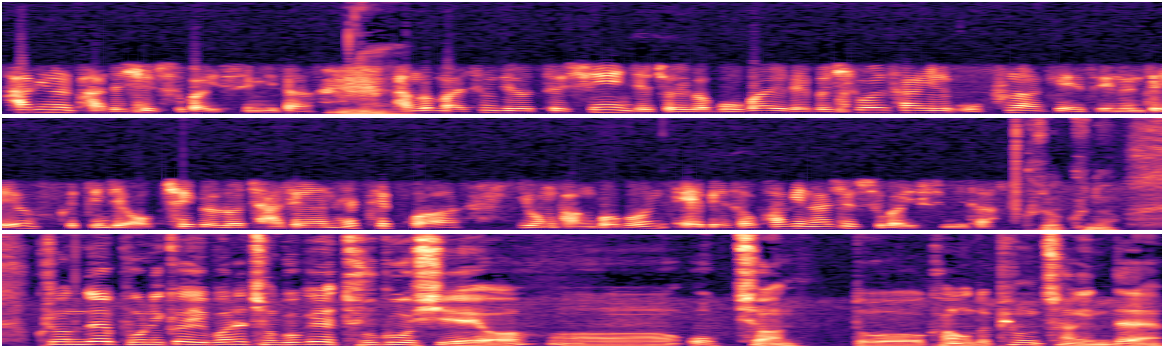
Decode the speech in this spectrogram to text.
할인을 받으실 수가 있습니다. 네. 방금 말씀드렸듯이 이제 저희가 모바일 앱을 10월 4일 오픈하게 되는데요. 그때 이제 업체별로 자세한 혜택과 이용 방법은 앱에서 확인하실 수가 있습니다. 그렇군요. 그런데 보니까 이번에 전국에 두 곳이에요. 어, 옥천 또 강원도 평창인데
